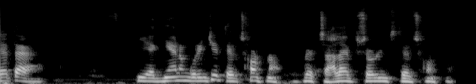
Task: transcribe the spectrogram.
చేత ఈ అజ్ఞానం గురించి తెలుసుకుంటున్నాం. ఇప్పుడు చాలా ఎపిసోడ్ నుంచి తెలుసుకుంటున్నాం.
